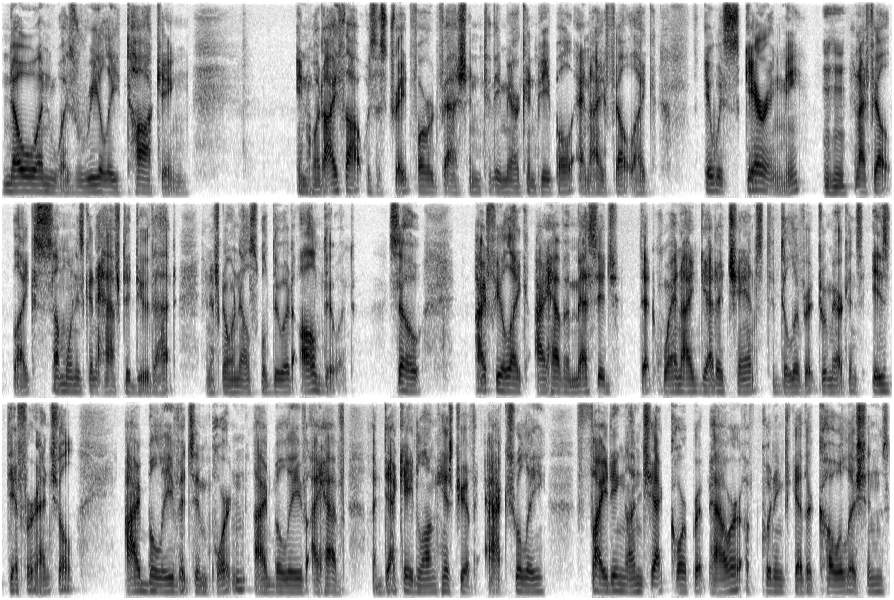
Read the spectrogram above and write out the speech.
no one was really talking in what I thought was a straightforward fashion to the American people, and I felt like it was scaring me, mm-hmm. and I felt like someone is going to have to do that, and if no one else will do it, I'll do it. So I feel like I have a message that when I get a chance to deliver it to Americans is differential. I believe it's important. I believe I have a decade long history of actually fighting unchecked corporate power, of putting together coalitions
